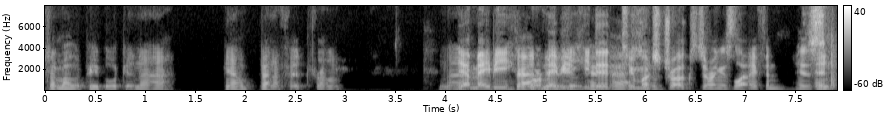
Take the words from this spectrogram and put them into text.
some other people can uh you know benefit from. yeah, maybe, or maybe he him did too much drugs during his life and his and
